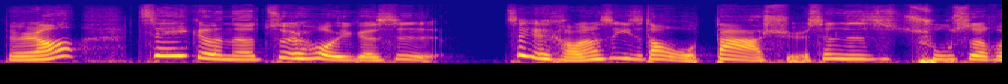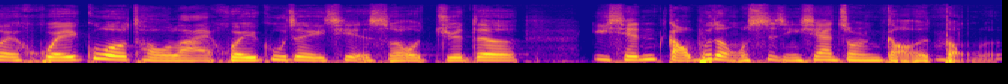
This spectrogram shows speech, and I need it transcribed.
对，然后这个呢，最后一个是这个，好像是一直到我大学，甚至是出社会，回过头来回顾这一切的时候，觉得。以前搞不懂的事情，现在终于搞得懂了。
